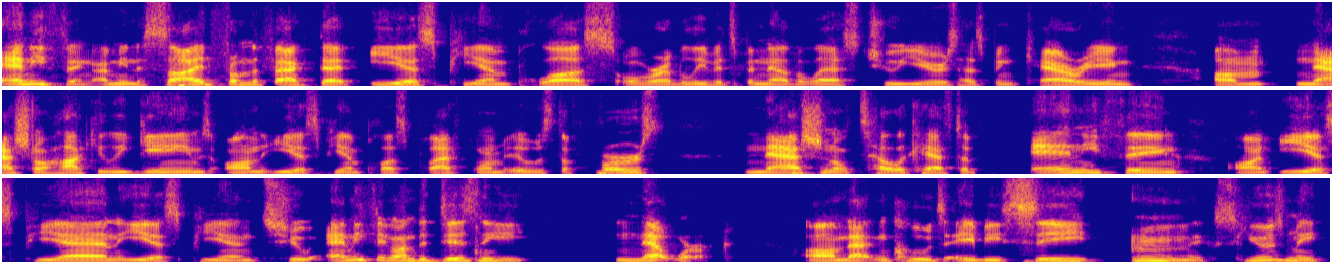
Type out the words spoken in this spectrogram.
anything. I mean, aside from the fact that ESPN Plus, over I believe it's been now the last two years, has been carrying um, National Hockey League games on the ESPN Plus platform, it was the first national telecast of anything on ESPN, ESPN2, anything on the Disney network. Um, that includes ABC, excuse me.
